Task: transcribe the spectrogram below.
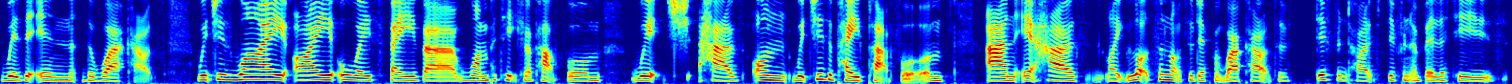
within the workouts, which is why I always favor one particular platform which has on which is a paid platform and it has like lots and lots of different workouts of different types, different abilities,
